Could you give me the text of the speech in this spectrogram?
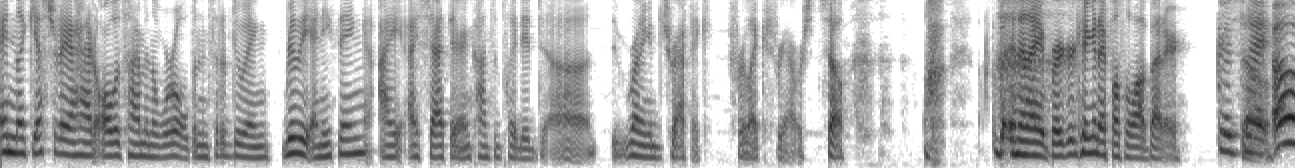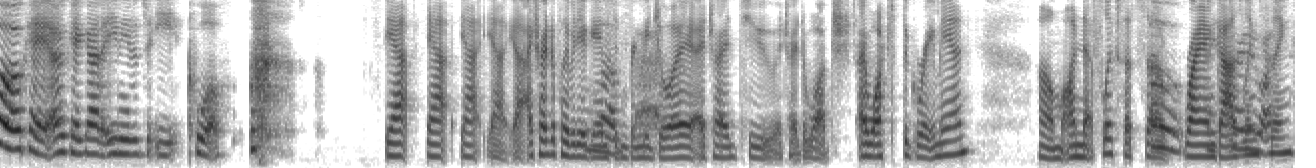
And like yesterday, I had all the time in the world, and instead of doing really anything, I I sat there and contemplated uh, running into traffic for like three hours. So, but and then I ate Burger King, and I felt a lot better. Good So- day. Oh, okay. Okay, got it. You needed to eat. Cool. Yeah, yeah, yeah, yeah, yeah. I tried to play video games, Love didn't bring me joy. I tried to, I tried to watch. I watched The Gray Man, um, on Netflix. That's uh, Oh, Ryan Gosling's watch- thing.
